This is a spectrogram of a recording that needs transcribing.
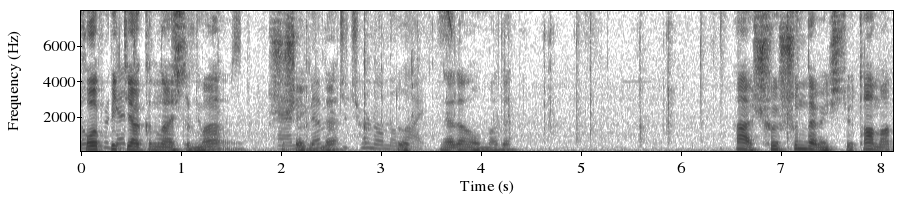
Kokpit yakınlaştırma. Şu şekilde. Dur. Neden olmadı? Ha şu şunu demek istiyor. Tamam.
